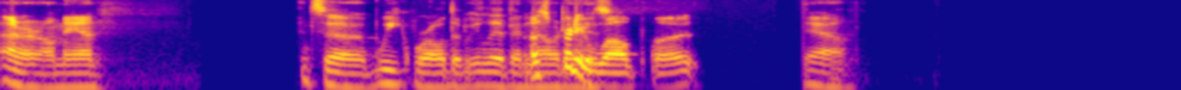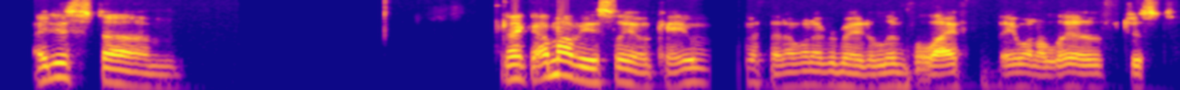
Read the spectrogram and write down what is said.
I don't know, man. It's a weak world that we live in. That's nowadays. pretty well put. Yeah. I just um like I'm obviously okay with it. I want everybody to live the life that they want to live. Just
